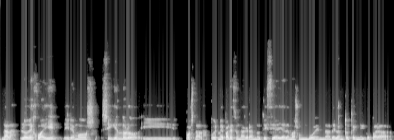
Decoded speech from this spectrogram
nada, lo dejo ahí, iremos siguiéndolo y pues nada, pues me parece una gran noticia y además un buen adelanto técnico para,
